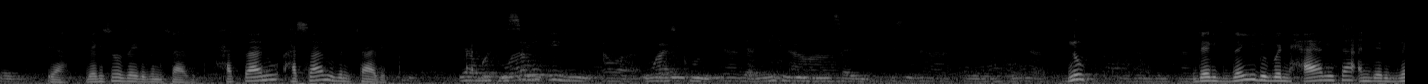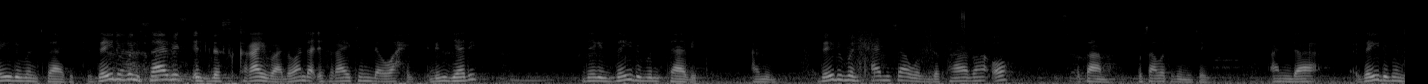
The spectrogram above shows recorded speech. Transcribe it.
bin Thabit. Yeah, there is no Zayd bin Thabit. Hassan, Hassan bin Thabit. Yeah, but it's Why- in, in our why- school. yeah, they like mentioned in Zayd bin our- Thabit. Isn't that No, there is Zayd bin Haritha and there is Zayd bin Thabit. Zayd bin Yeah, Thabit is the scriber, the one that is writing the wahi. Do you get it? There is Zayd bin Thabit. I mean, Zaid ibn Harisa was the father of Usama, Usama ibn Zaid. And uh, Zaid ibn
